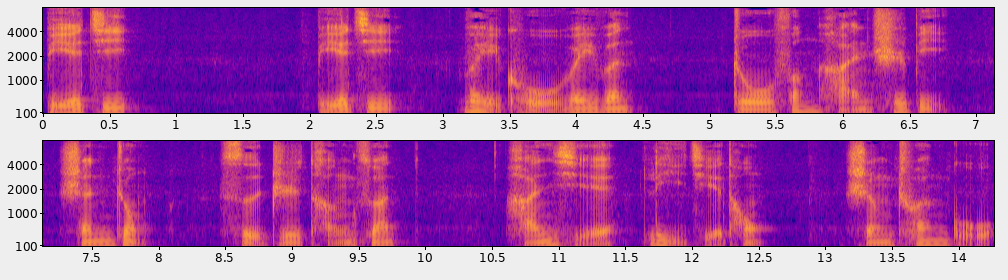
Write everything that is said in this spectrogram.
别姬，别姬，味苦微温，主风寒湿痹，身重，四肢疼酸，寒邪力结痛，生川谷。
